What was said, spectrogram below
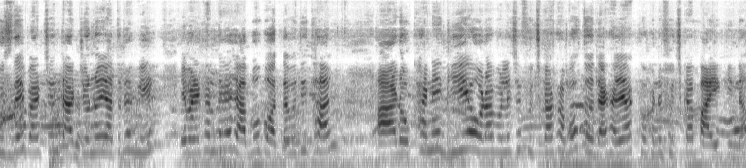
বুঝতেই পারছেন, তার জন্যই এতটা ভিড়। এবার এখান থেকে যাব পদ্মাবতী থান, আর ওখানে গিয়ে ওরা বলেছে ফুচকা খাব, তো দেখা যাক ওখানে ফুচকা পাই কিনা।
